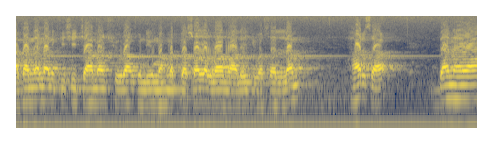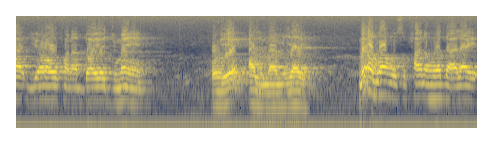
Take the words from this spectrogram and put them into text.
akan neman kisi caman syurang kundi Muhammad صلى الله عليه وسلم. harsa danaya yɔrɔw fana ye o ye alimamiya ye ni allahu subhanahu wa ta'ala ye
